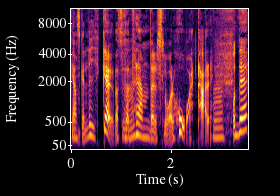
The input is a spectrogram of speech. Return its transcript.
ganska lika ut. Alltså så här, trender slår hårt här. Och det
